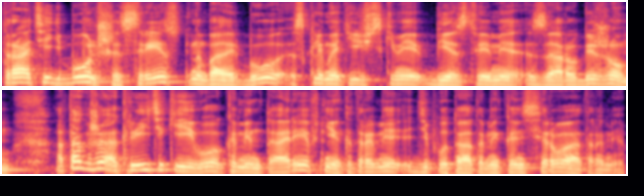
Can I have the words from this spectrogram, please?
тратить больше средств на борьбу с климатическими бедствиями за рубежом, а также о критике его комментариев некоторыми депутатами-консерваторами.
